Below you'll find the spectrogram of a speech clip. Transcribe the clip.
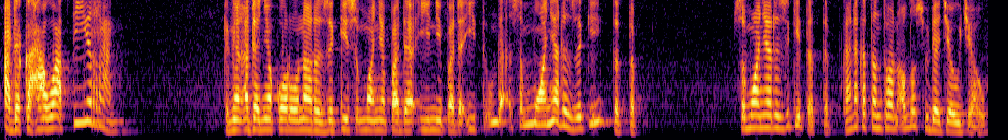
Ada kekhawatiran. Dengan adanya corona rezeki semuanya pada ini, pada itu. Enggak, semuanya rezeki tetap. Semuanya rezeki tetap. Karena ketentuan Allah sudah jauh-jauh.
